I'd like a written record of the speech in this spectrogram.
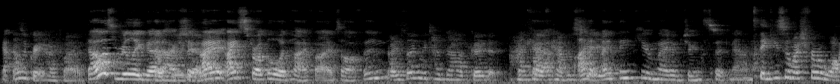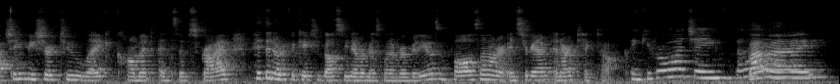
That was a great high five. That was really good, was actually. really I, I struggle with high fives often. I feel like we tend to have good high five chemistry. I, I think you might have jinxed it now. Thank you so much for watching. Be sure to like, comment, and subscribe. Hit the notification bell so you never miss one of our videos, and follow us on our Instagram and our TikTok. Thank you for watching. Bye. Bye.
